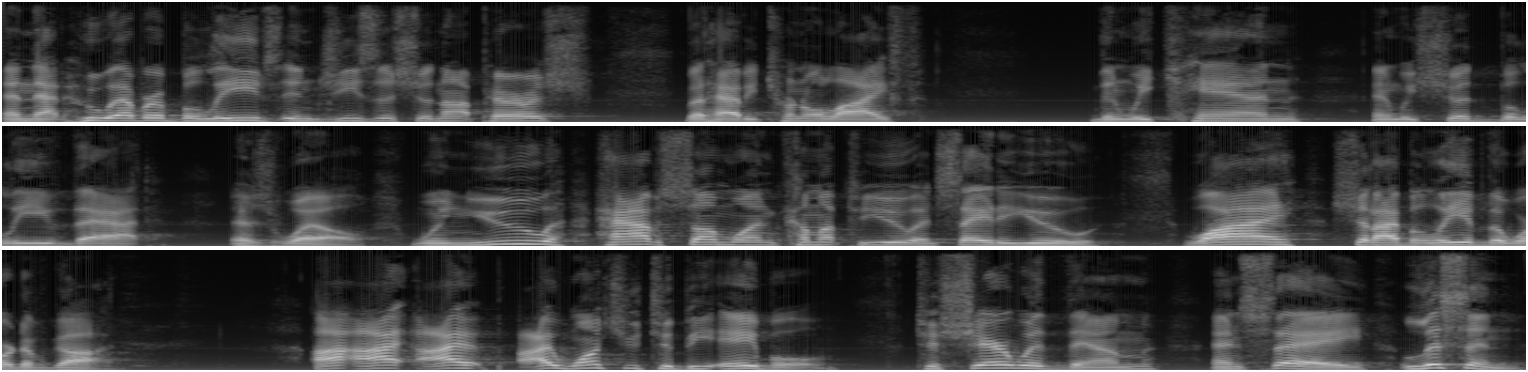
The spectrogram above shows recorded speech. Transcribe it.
and that whoever believes in Jesus should not perish, but have eternal life, then we can and we should believe that as well. When you have someone come up to you and say to you, Why should I believe the Word of God? I, I, I, I want you to be able to share with them and say, Listen,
